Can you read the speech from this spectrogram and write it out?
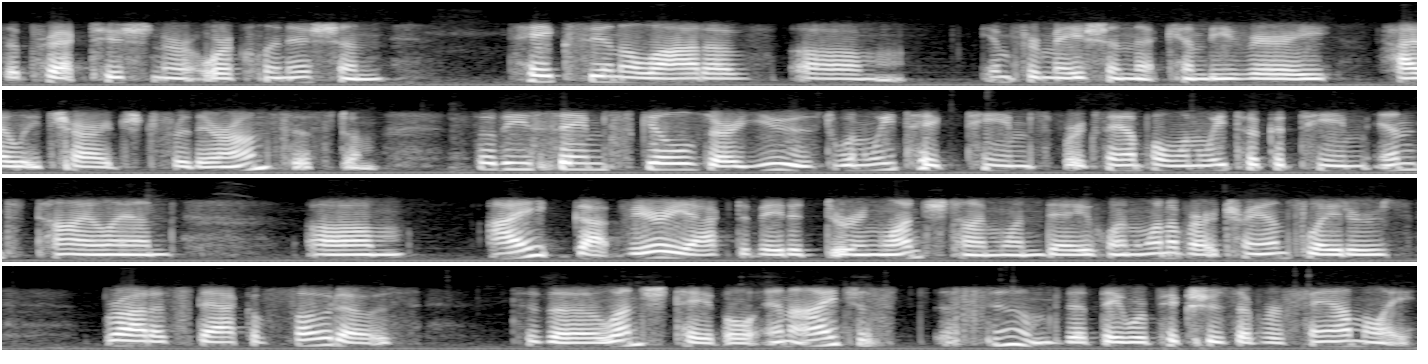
the practitioner or clinician takes in a lot of um, information that can be very highly charged for their own system. So these same skills are used when we take teams. For example, when we took a team into Thailand, um, I got very activated during lunchtime one day when one of our translators brought a stack of photos to the lunch table, and I just assumed that they were pictures of her family.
